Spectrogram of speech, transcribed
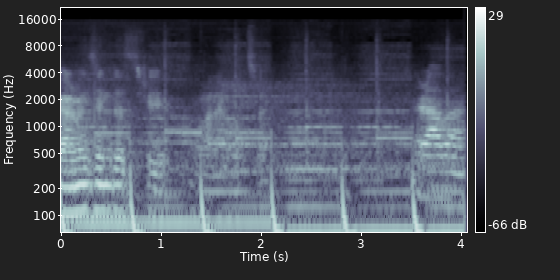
garments industry মানে হচ্ছে রাবার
